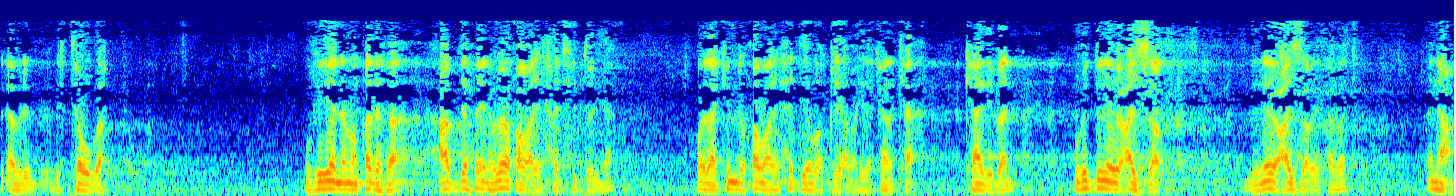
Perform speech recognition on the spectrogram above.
بالأمر بالتوبة. وفيه أن من قذف عبده فإنه لا يقام عليه الحد في الدنيا ولكن يقام عليه الحد يوم القيامة إذا كان كاذبا وفي الدنيا يعزر. الدنيا يعزر إذا ثبت نعم.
